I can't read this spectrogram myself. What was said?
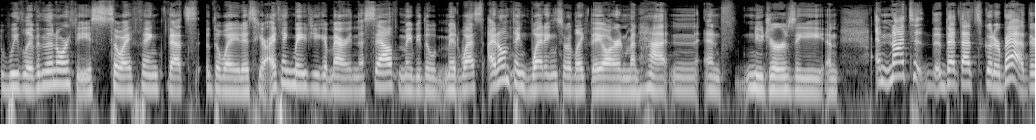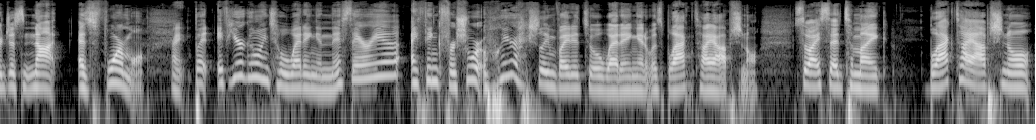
we live in the Northeast, so I think that's the way it is here. I think maybe if you get married in the South, maybe the Midwest. I don't think weddings are like they are in Manhattan and New Jersey, and and not to, that that's good or bad. They're just not as formal. Right. But if you're going to a wedding in this area, I think for sure we were actually invited to a wedding and it was black tie optional. So I said to Mike, black tie optional.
